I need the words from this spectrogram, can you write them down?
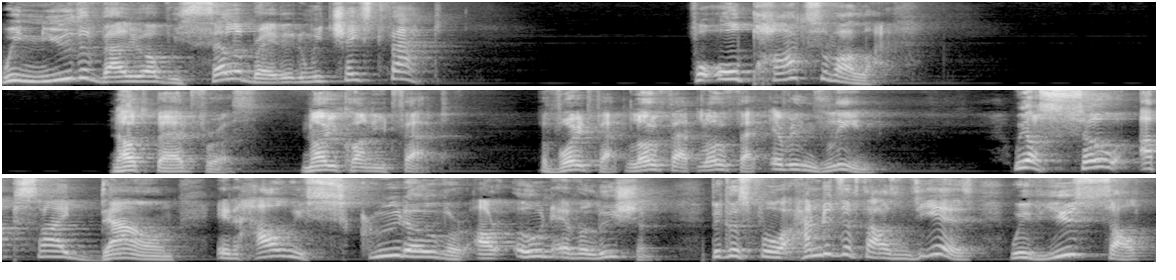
We knew the value of, we celebrated, and we chased fat for all parts of our life. Now it's bad for us. Now you can't eat fat. Avoid fat, low fat, low fat, everything's lean. We are so upside down in how we've screwed over our own evolution because for hundreds of thousands of years we've used salt.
